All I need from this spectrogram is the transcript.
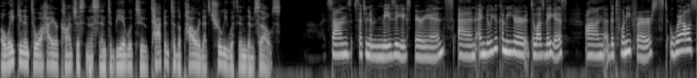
awaken into a higher consciousness and to be able to tap into the power that's truly within themselves. Sounds such an amazing experience. And I know you're coming here to Las Vegas on the 21st. Where else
